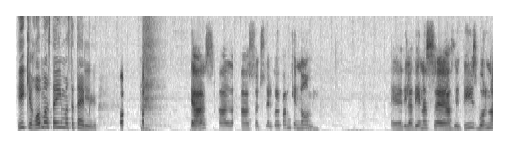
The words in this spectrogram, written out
Ή και εγώ είμαστε ή είμαστε τέλειοι. αλλά στο εξωτερικό υπάρχουν και νόμοι. Ε, δηλαδή, ένας ε, αθλητής μπορεί να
